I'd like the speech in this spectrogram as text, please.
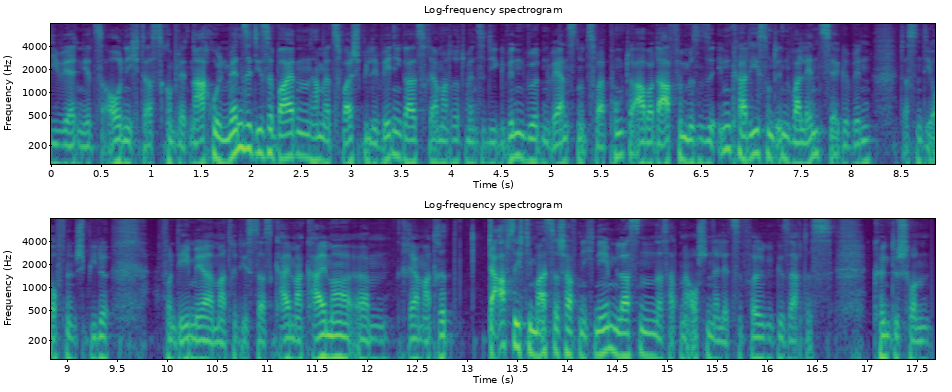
die werden jetzt auch nicht das komplett nachholen. Wenn sie diese beiden, haben ja zwei Spiele weniger als Real Madrid, wenn sie die gewinnen würden, wären es nur zwei Punkte. Aber dafür müssen sie in Cadiz und in Valencia gewinnen. Das sind die offenen Spiele. Von dem her, Madrid ist das Kalmer Kalmer. Ähm, Real Madrid darf sich die Meisterschaft nicht nehmen lassen. Das hatten wir auch schon in der letzten Folge gesagt. Das könnte schon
